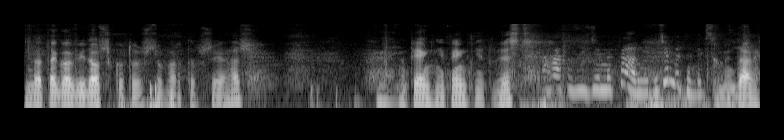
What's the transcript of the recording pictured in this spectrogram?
dla tego widoczku to już tu warto przyjechać. No pięknie, pięknie tu jest. Aha, to idziemy tam. Nie będziemy tędy Idziemy dalej.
